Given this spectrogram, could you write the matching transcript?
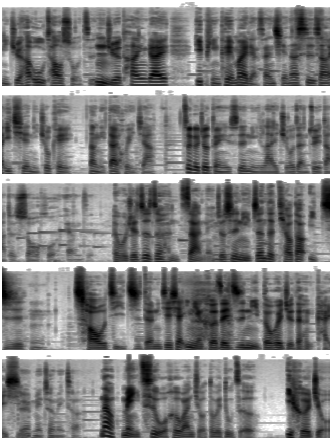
你觉得它物超所值，嗯、你觉得它应该一瓶可以卖两三千，那事实上一千你就可以让你带回家，这个就等于是你来酒展最大的收获，这样子。哎，我觉得这真的很赞哎、嗯，就是你真的挑到一支，嗯，超级值得，你接下来一年喝这支，你都会觉得很开心。对，没错没错。那每次我喝完酒都会肚子饿。一喝酒，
